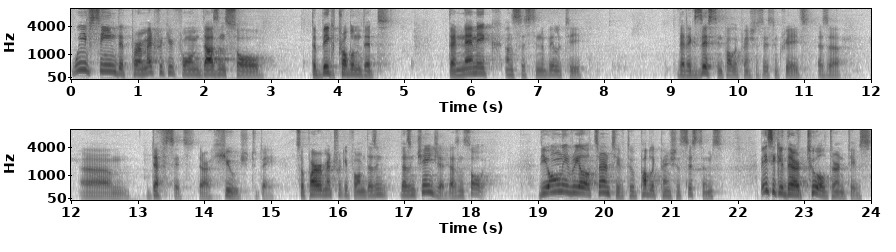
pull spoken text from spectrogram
We've seen that parametric reform doesn't solve the big problem that dynamic unsustainability that exists in public pension system creates as a um, deficits that are huge today. So parametric reform doesn't, doesn't change it, doesn't solve it. The only real alternative to public pension systems, basically there are two alternatives.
